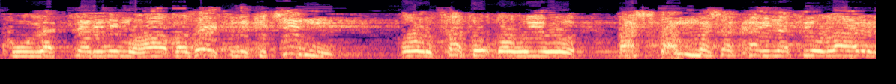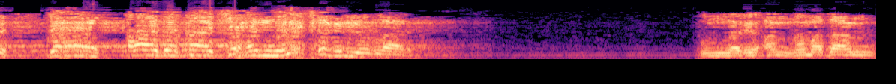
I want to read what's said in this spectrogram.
kuvvetlerini muhafaza etmek için Orta Doğu'yu baştan başa kaynatıyorlar ve adeta cehenneme çeviriyorlar. Bunları anlamadan,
